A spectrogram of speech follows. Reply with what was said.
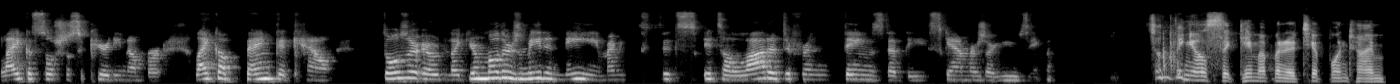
like a social security number, like a bank account, those are like your mother's maiden name. I mean, it's it's a lot of different things that the scammers are using. Something else that came up in a tip one time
